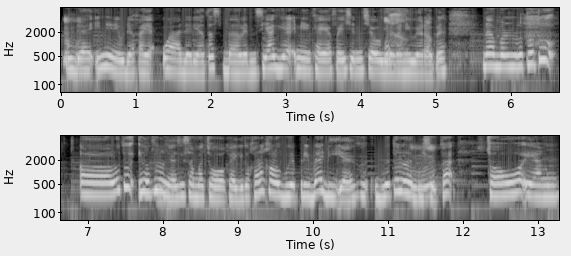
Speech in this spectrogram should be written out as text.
udah ini nih udah kayak wah dari atas Balenciaga nih kayak fashion show gitu kan ibaratnya. Nah menurut lo tuh eh, lo tuh ilfil nggak sih sama cowok kayak gitu? Karena kalau gue pribadi ya gue tuh lebih suka cowok yang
